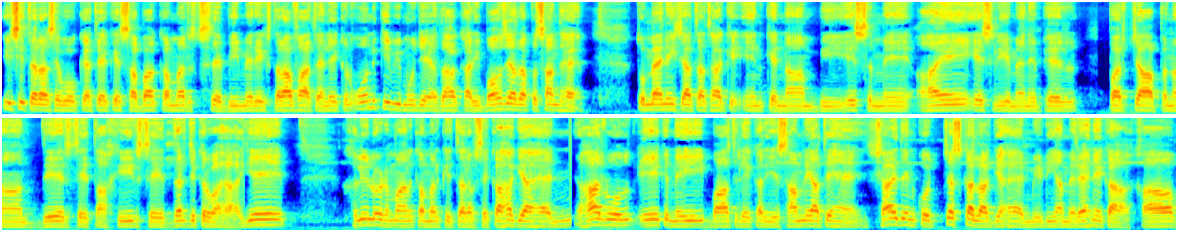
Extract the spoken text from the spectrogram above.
اسی طرح سے وہ کہتے ہیں کہ صبا کمر سے بھی میرے اختلافات ہیں، لیکن ان کی بھی مجھے اداکاری بہت زیادہ پسند ہے۔ تو میں نہیں چاہتا تھا کہ ان کے نام بھی اس میں آئیں، اس لیے میں نے پھر پرچہ اپنا دیر سے، تاخیر سے درج کروایا۔ یہ خلیل الرحمان قمر کی طرف سے کہا گیا ہے۔ ہر روز ایک نئی بات لے کر یہ سامنے آتے ہیں۔ شاید ان کو چسکا لگ گیا ہے میڈیا میں رہنے کا۔ خواب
